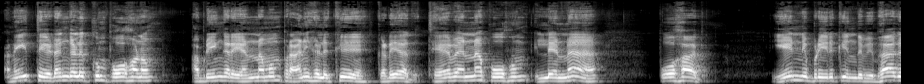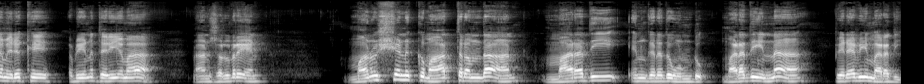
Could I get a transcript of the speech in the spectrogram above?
அனைத்து இடங்களுக்கும் போகணும் அப்படிங்கிற எண்ணமும் பிராணிகளுக்கு கிடையாது. தேவைன்னா போகும் இல்லைன்னா போகாது. ஏன் இப்படி இருக்குது இந்த விபாகம் இருக்குது அப்படின்னு தெரியுமா? நான் சொல்கிறேன் மனுஷனுக்கு மாத்திரம்தான் மறதி என்கிறது உண்டு. மறதின்னா பிறவி மறதி.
